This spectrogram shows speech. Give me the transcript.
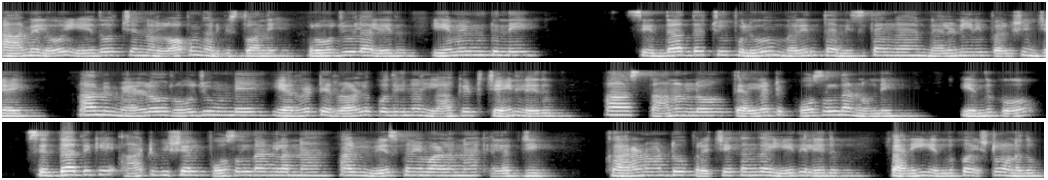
ఆమెలో ఏదో చిన్న లోపం కనిపిస్తోంది. రోజూలా లేదు. ఏమై ఉంటుంది? సిద్ధార్థ చూపులు మరింత నిశితంగా నళినిని పరీక్షించాయి. ఆమె మెడలో రోజు ఉండే ఎర్రటి రాళ్ళు పొదిగిన లాకెట్ చైన్ లేదు. ఆ స్థానంలో తెల్లటి పూసలదండ ఉంది. ఎందుకో? సిద్ధార్థకి ఆర్టిఫిషియల్ పూసలదండలన్నా అవి వేసుకునే వాళ్ళన్నా ఎలర్జీ. కారణం అంటూ ప్రత్యేకంగా ఏదీ లేదు. కానీ ఎందుకో ఇష్టం ఉండదు.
